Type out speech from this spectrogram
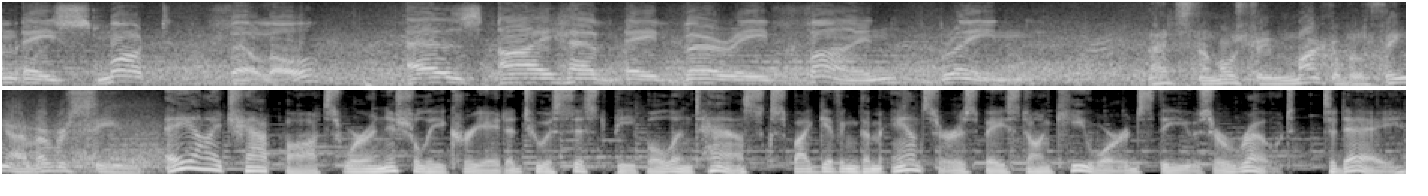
Am a smart fellow, as I have a very fine brain. That's the most remarkable thing I've ever seen. AI chatbots were initially created to assist people in tasks by giving them answers based on keywords the user wrote. Today,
